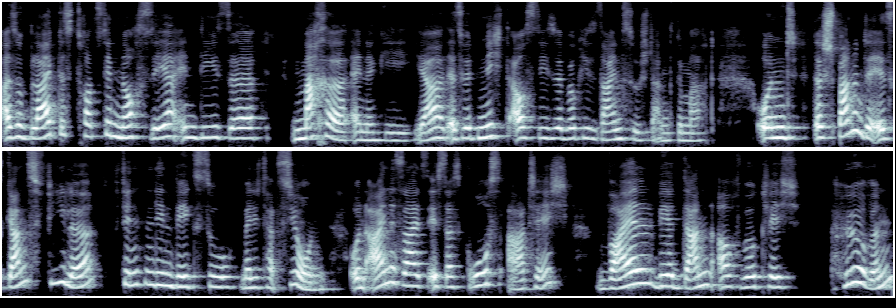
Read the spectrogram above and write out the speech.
Also bleibt es trotzdem noch sehr in diese Macherenergie, ja. Es wird nicht aus dieser wirklich Seinzustand gemacht. Und das Spannende ist, ganz viele finden den Weg zu Meditation. Und einerseits ist das großartig, weil wir dann auch wirklich hören,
